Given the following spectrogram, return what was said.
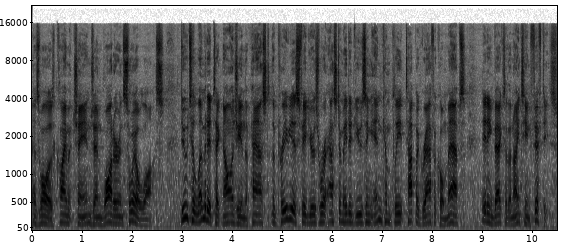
as well as climate change and water and soil loss. Due to limited technology in the past, the previous figures were estimated using incomplete topographical maps dating back to the 1950s.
